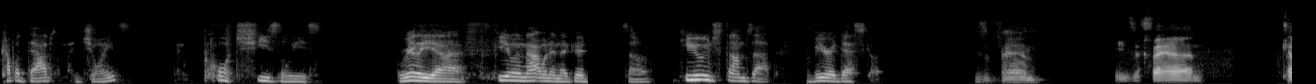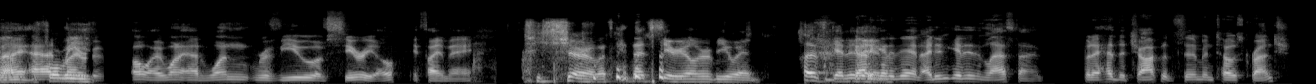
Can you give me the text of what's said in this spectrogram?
couple dabs on my joints. Oh, jeez Louise. Really uh, feeling that one in a good, so huge thumbs up. Viridesco. He's a fan. He's a fan. Can Um, I add before my? we- re- Oh, I want to add one review of cereal, if I may. sure, let's get that cereal review in. Let's get it Gotta in. get it in. I didn't get it in last time, but I had the chocolate cinnamon toast crunch,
